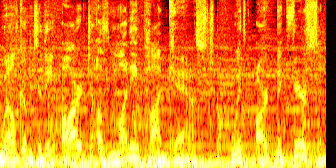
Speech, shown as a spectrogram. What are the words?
Welcome to the Art of Money podcast with Art McPherson.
